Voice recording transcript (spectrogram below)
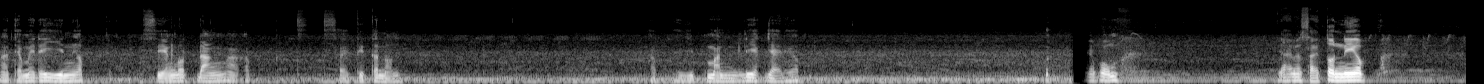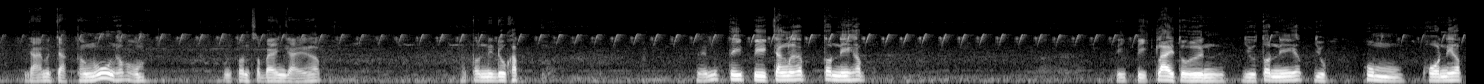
น่าจะไม่ได้ยินครับ เสียงรถดังมากครับ ใส่ติดถนนครับหยิบมันเรียกใหญ่เลยครับ เดี๋ยวผม ย้ายมาใส่ต้นนี้ครับ ย้ายมาจากทางนู้นครับผมต้นสะแบงใหญ่นะครับ ต้นนี้ดูครับเห็นมันตีปีกจังเลยครับ ต้นนี้ครับ ตีปีกใกล้ตัวอื่น อยู่ต้นนี้ครับ อยู่พุ่มโพนนี้ครับ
